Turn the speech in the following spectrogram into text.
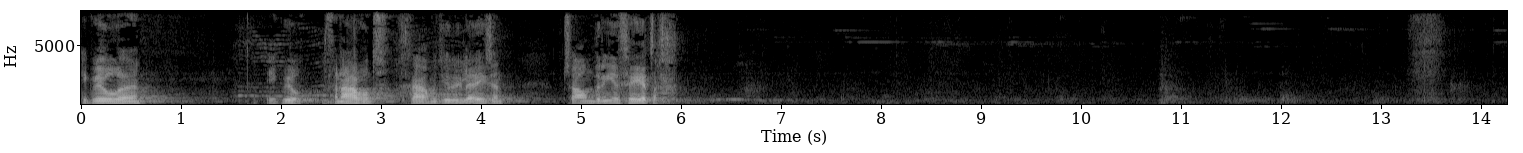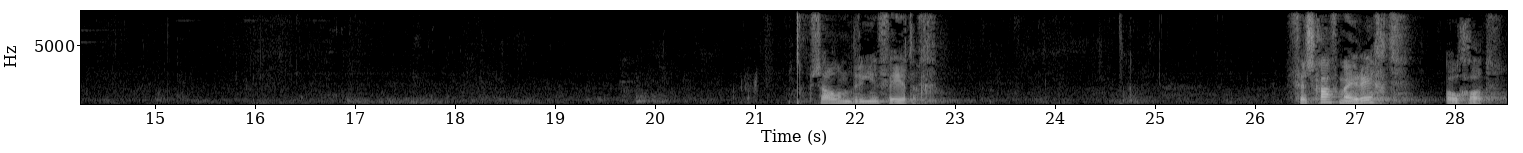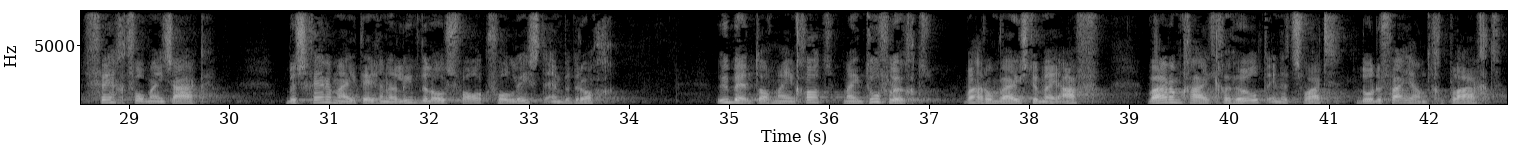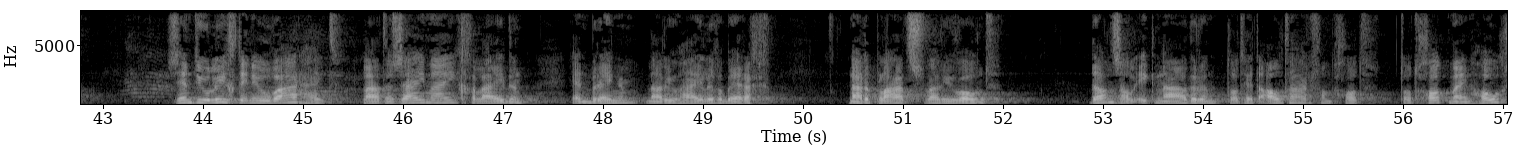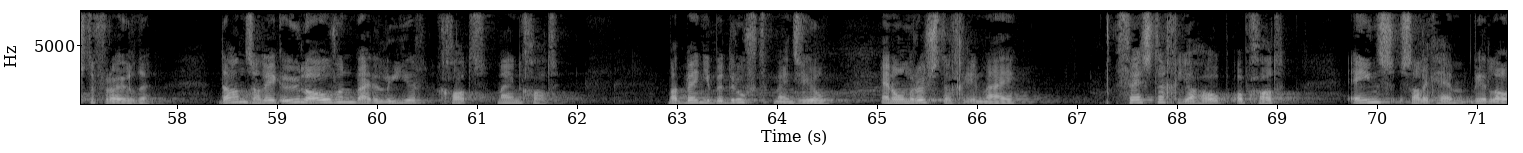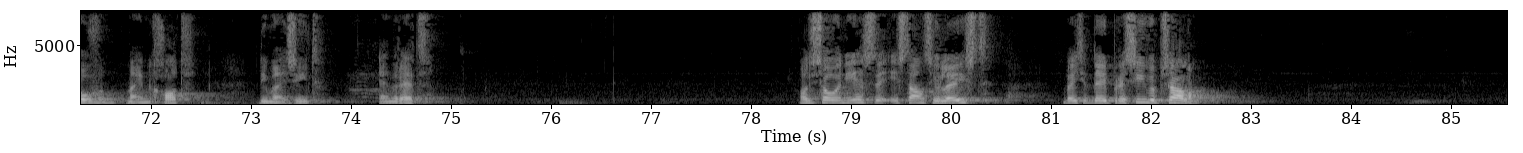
Ik wil, uh, ik wil vanavond graag met jullie lezen Psalm 43. Psalm 43. Verschaf mij recht, o God, vecht voor mijn zaak. Bescherm mij tegen een liefdeloos volk vol list en bedrog. U bent toch mijn God, mijn toevlucht. Waarom wijst u mij af? Waarom ga ik gehuld in het zwart, door de vijand geplaagd? Zend uw licht in uw waarheid. Laten zij mij geleiden en brengen naar uw heilige berg, naar de plaats waar u woont. Dan zal ik naderen tot het altaar van God, tot God mijn hoogste vreugde. Dan zal ik u loven bij de lier, God, mijn God. Wat ben je bedroefd, mijn ziel, en onrustig in mij. Vestig je hoop op God. Eens zal ik Hem weer loven, mijn God, die mij ziet en redt. Als je zo in eerste instantie leest, een beetje depressieve psalm.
